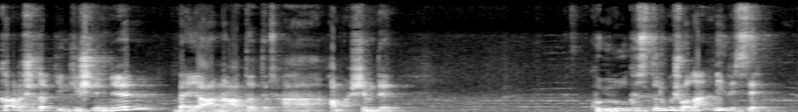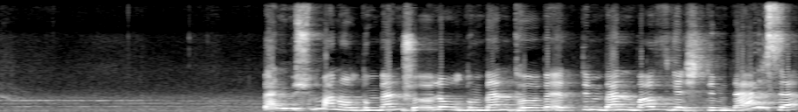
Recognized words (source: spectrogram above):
Karşıdaki kişinin beyanatıdır. Ha, ama şimdi kuyruğu kıstırmış olan birisi ben Müslüman oldum, ben şöyle oldum, ben tövbe ettim, ben vazgeçtim derse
